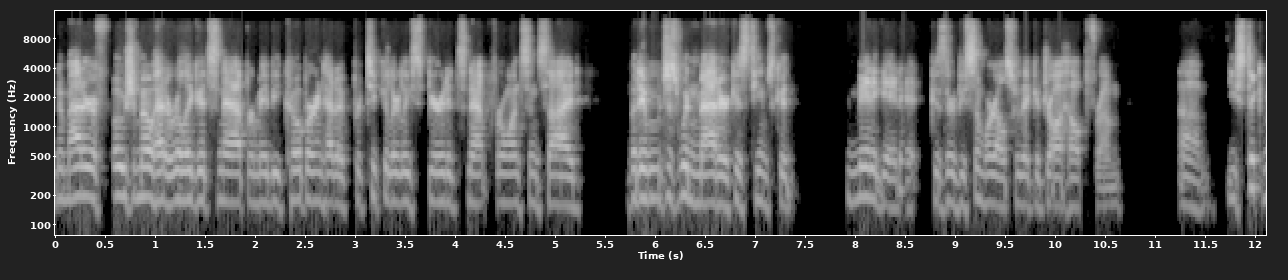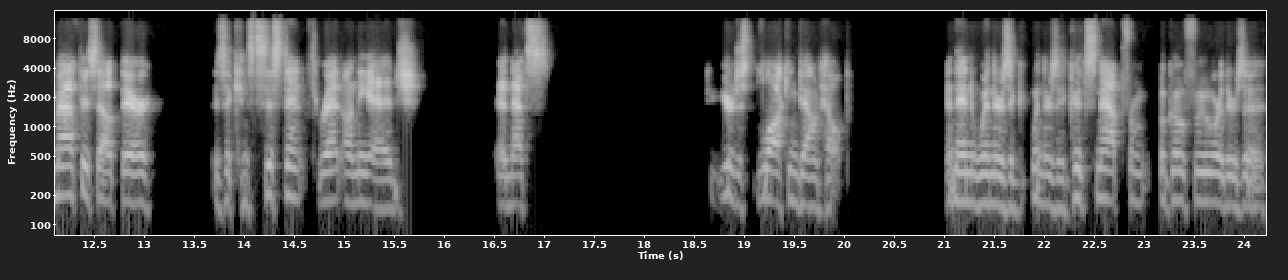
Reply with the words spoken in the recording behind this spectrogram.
no matter if Ojomo had a really good snap or maybe Coburn had a particularly spirited snap for once inside, but it just wouldn't matter because teams could mitigate it because there'd be somewhere else where they could draw help from. Um, you stick Mathis out there as a consistent threat on the edge, and that's you're just locking down help. And then when there's a when there's a good snap from Oghoufo or there's a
